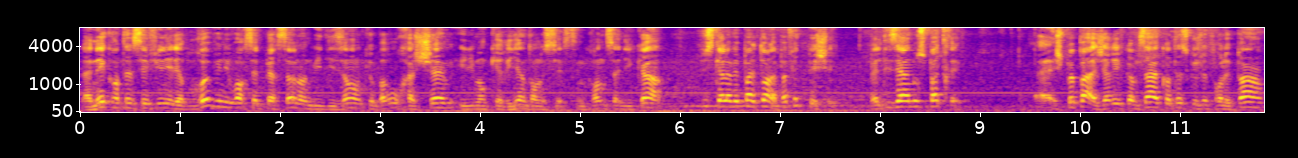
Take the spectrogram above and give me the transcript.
L'année, quand elle s'est finie, elle est revenue voir cette personne en lui disant que Baruch Hashem, il lui manquait rien dans le ciel. C'est une grande sadika. Jusqu'elle n'avait pas le temps, elle n'a pas fait de péché. Elle disait à nous patré. Euh, je peux pas, j'arrive comme ça, quand est-ce que je vais faire le pain?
